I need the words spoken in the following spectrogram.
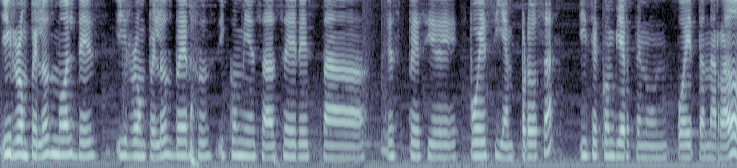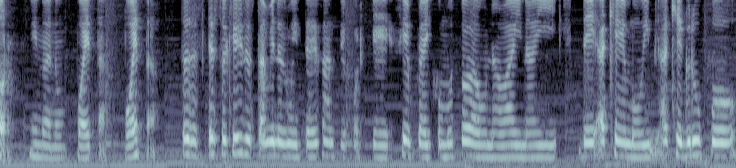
Y rompe los moldes y rompe los versos y comienza a hacer esta especie de poesía en prosa y se convierte en un poeta narrador y no en un poeta poeta. Entonces, esto que dices también es muy interesante porque siempre hay como toda una vaina ahí de a qué, a qué grupo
